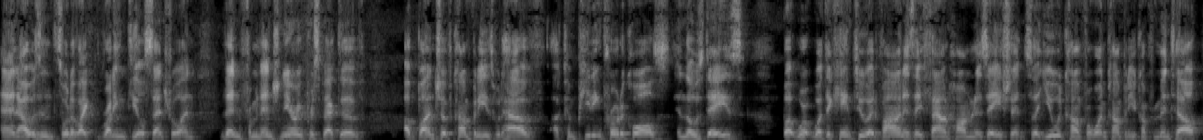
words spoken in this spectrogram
And I was in sort of like running Deal Central. And then from an engineering perspective, a bunch of companies would have uh, competing protocols in those days but what they came to at VON is they found harmonization so that you would come from one company, you come from Intel,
